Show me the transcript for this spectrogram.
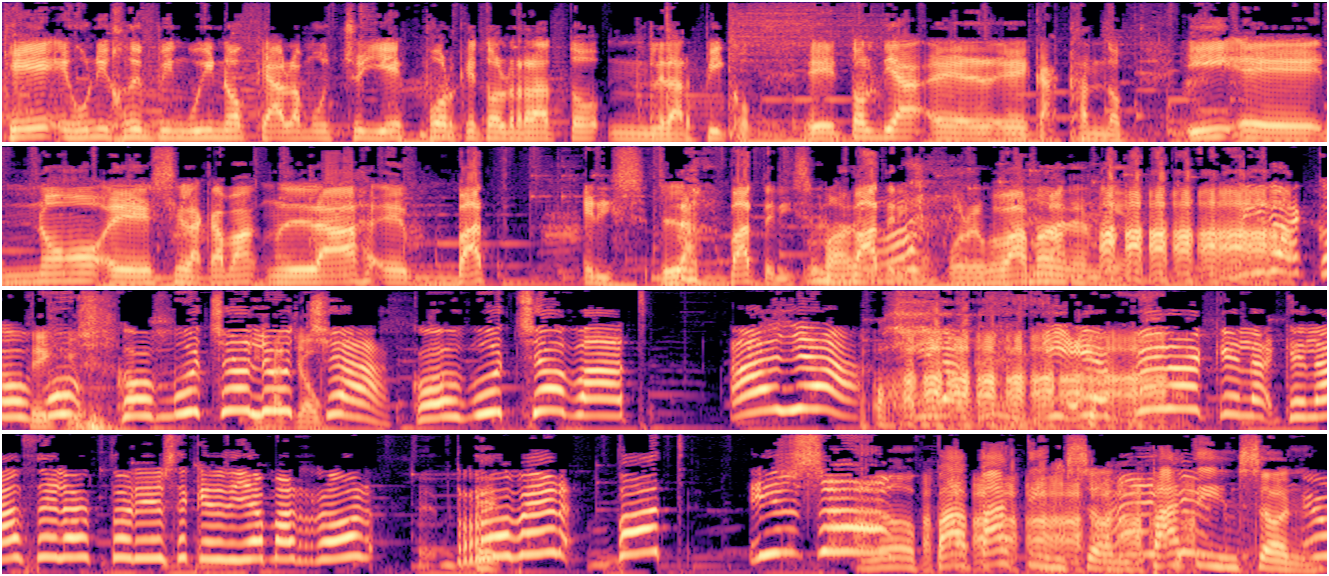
que es un hijo de un pingüino que habla mucho y es porque todo el rato mm, le da el pico. Eh, todo el día eh, eh, cascando. Y eh, no eh, se le acaban las eh, batteries. Las batteries. Madre batteries. mía. Por Batman. Madre mía. Mira, con, mu- con mucha lucha, con mucha bat. ¡Allá! Y, la- y espera, que la, que la hace el actor ese que se llama Robert Bat No, pa Pattinson, Pattinson. qué bueno.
